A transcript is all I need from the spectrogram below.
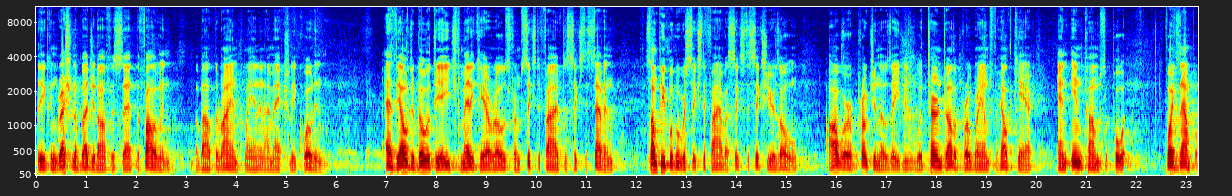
The Congressional Budget Office said the following about the Ryan Plan, and I'm actually quoting. As the eligibility age for Medicare rose from 65 to 67, some people who were 65 or 66 years old or were approaching those ages would turn to other programs for health care and income support. For example,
